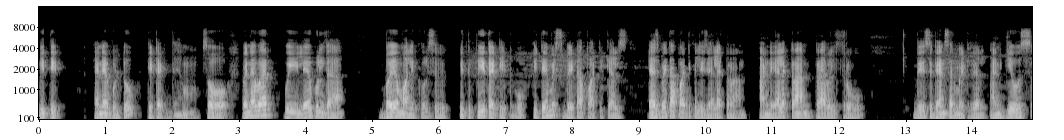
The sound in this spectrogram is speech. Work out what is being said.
with it enable to detect them. So, whenever we label the biomolecules with P32, it emits beta particles as beta particle is electron and electron travels through this denser material and gives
